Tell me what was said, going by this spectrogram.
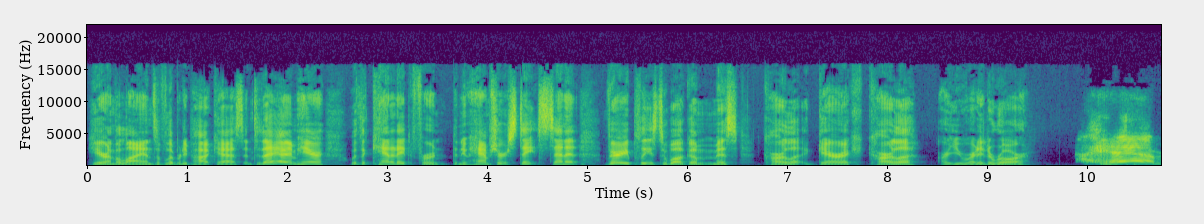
here on the Lions of Liberty podcast. And today I am here with a candidate for the New Hampshire State Senate. Very pleased to welcome Miss Carla Gericke. Carla, are you ready to roar? I am.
